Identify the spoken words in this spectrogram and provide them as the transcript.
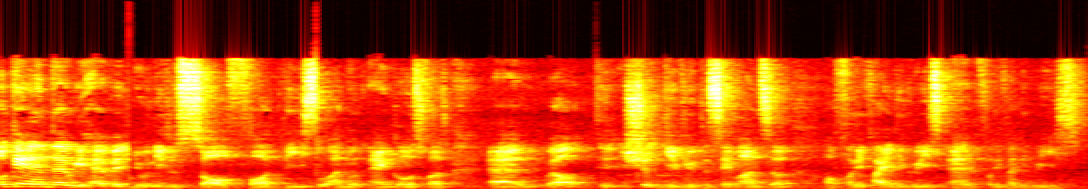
Okay, and there we have it. You need to solve for these two unknown angles first. And well, it should give you the same answer of 45 degrees and 45 degrees.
